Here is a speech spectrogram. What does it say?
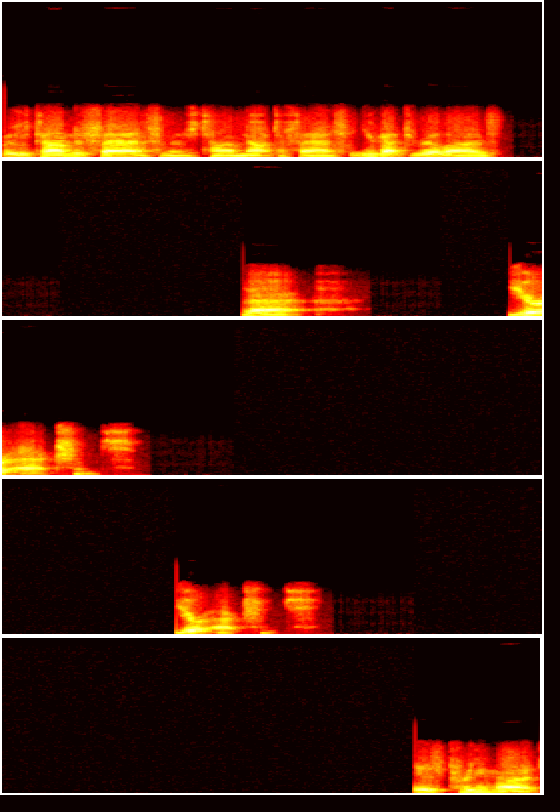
There's a time to fast and there's a time not to fast. And you got to realize that your actions, your actions, is pretty much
